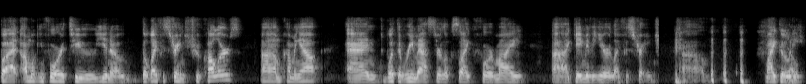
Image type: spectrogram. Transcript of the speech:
but I'm looking forward to you know the Life is Strange True Colors um, coming out, and what the remaster looks like for my uh, Game of the Year, Life is Strange. Um, my goatee.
